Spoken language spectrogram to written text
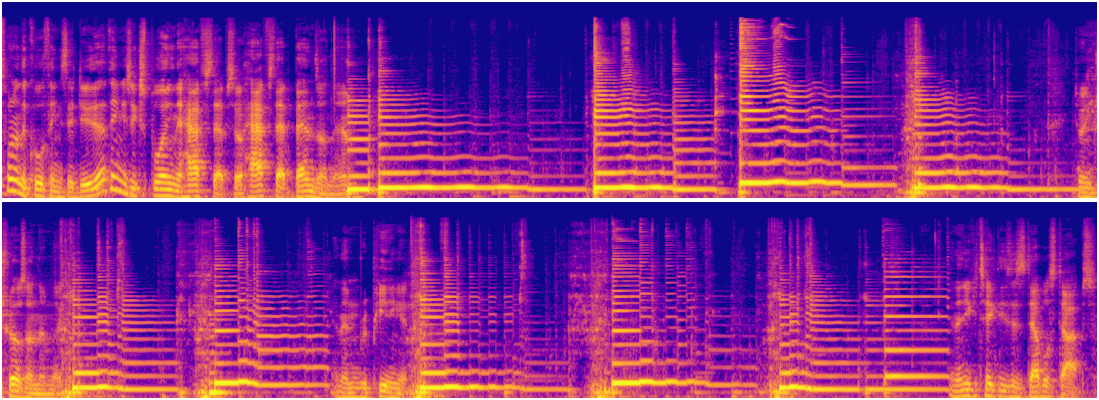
That's one of the cool things they do. The other thing is exploiting the half step. So half step bends on them. Doing trills on them like and then repeating it. And then you can take these as double stops.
